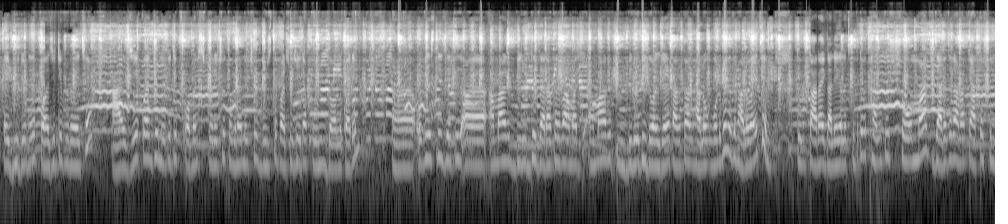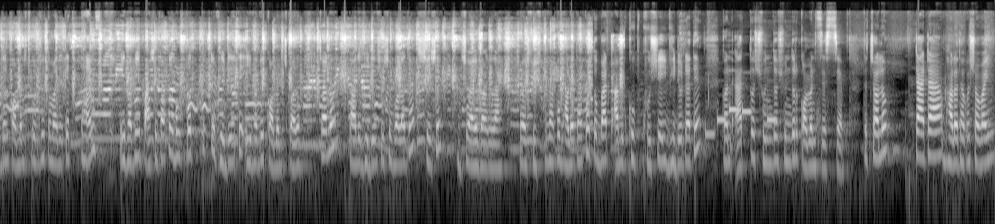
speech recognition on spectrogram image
এই ভিডিওটাতে পজিটিভ রয়েছে। আর যে কয়েকজন নেগেটিভ কমেন্টস করেছ, তোমরা নিশ্চয়ই বুঝতে পারছ যে এটা কোন দল করে। অবভিয়াসলি যেহেতু আমার বিরুদ্ধে যারা করে বা আমার আমার বিরোধী দল যারা, তারা তো আর ভালো বলবে না যে ভালো হয়েছে। তো তারাই গালিগালাজ করতে হবে থ্যাংক ইউ সো মাচ যারা যারা আমাকে এত সুন্দর কমেন্টস করেছ, তোমাদেরকে থ্যাংকস এইভাবেই পাশে থাকো এবং প্রত্যেকটা ভিডিওতে এইভাবে কমেন্টস করো চলো, তাহলে ভিডিও শেষে বলা যাক, শেষে জয় বাংলা। সবাই সুস্থ থাকো, ভালো থাকো। তো বাট আমি খুব খুশি এই ভিডিওটাতে কারণ এত সুন্দর সুন্দর কমেন্টস এসছে। তো চলো, টাটা, ভালো থাকো সবাই।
